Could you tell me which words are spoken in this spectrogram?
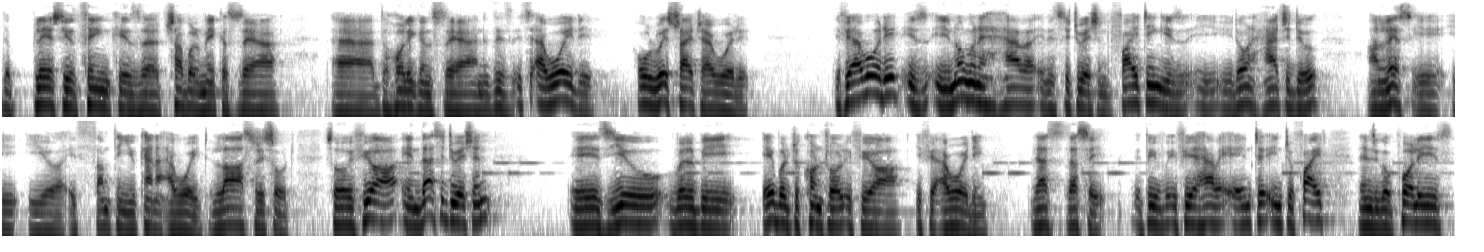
the place you think is uh, troublemakers there, uh, the hooligans there, and it is, it's avoid it. Always try to avoid it. If you avoid it, is you're not going to have a, this situation. Fighting is you don't have to do unless it's something you cannot avoid. Last resort. So if you are in that situation, is you will be able to control if you are if you are avoiding. That's that's it. If you, have into into fight, then you go police,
